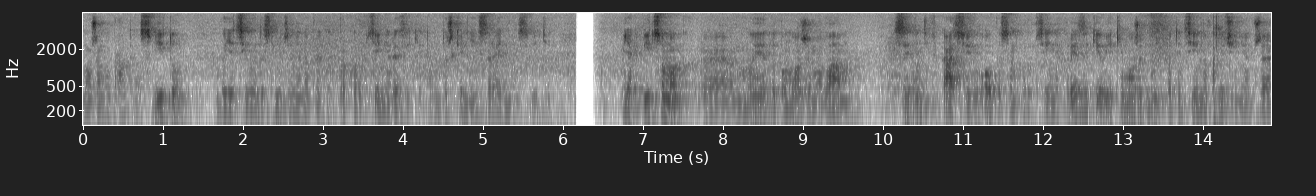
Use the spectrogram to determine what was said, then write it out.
можемо брати освіту, бо є ціле дослідження, наприклад, про корупційні ризики там, дошкільній і середній освіті. Як підсумок, е, ми допоможемо вам з ідентифікацією, описом корупційних ризиків, які можуть бути потенційно включені вже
